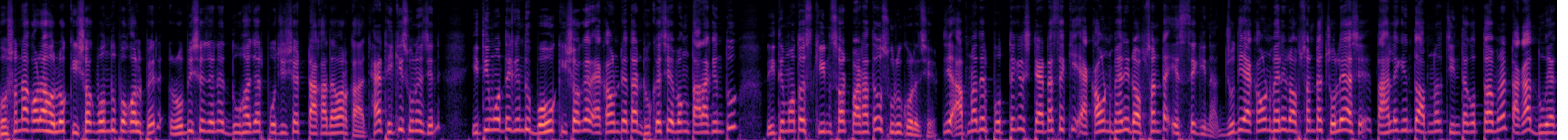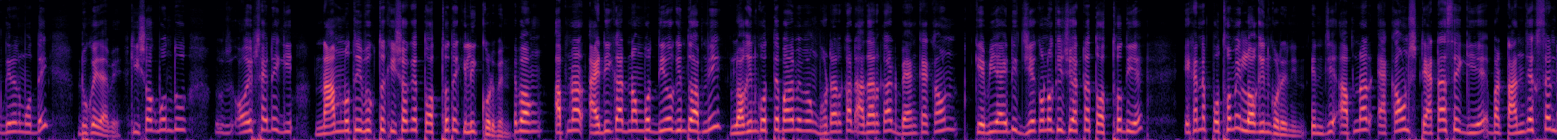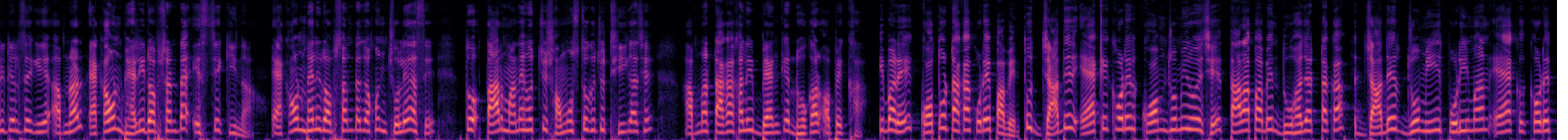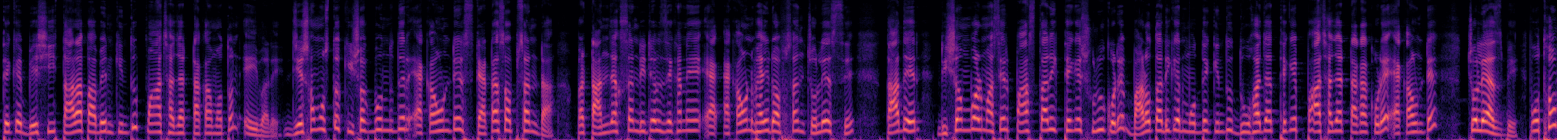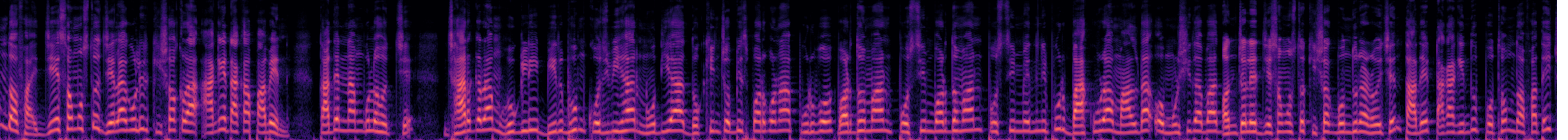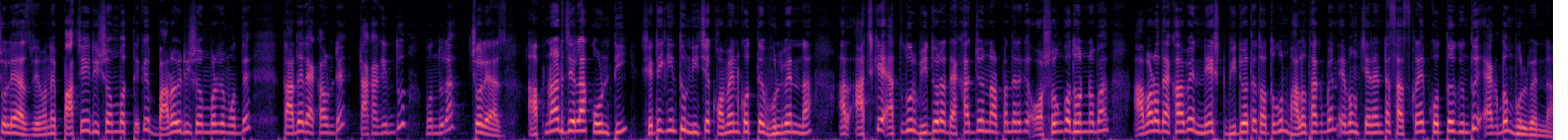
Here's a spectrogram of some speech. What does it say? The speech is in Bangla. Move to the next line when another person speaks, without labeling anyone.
ঘোষণা করা হলো কৃষক বন্ধু প্রকল্পের রবি সিজনে দু হাজার পঁচিশের টাকা দেওয়ার কাজ। হ্যাঁ ঠিকই শুনেছেন। ইতিমধ্যে কিন্তু বহু কৃষকের অ্যাকাউন্টে তা ঢুকেছে এবং তারা কিন্তু রীতিমতো স্ক্রিনশট পাঠাতেও শুরু করেছে। যে আপনাদের প্রত্যেকের স্ট্যাটাসে কি অ্যাকাউন্ট ভ্যালিড অপশানটা এসছে কিনা? যদি অ্যাকাউন্ট ভ্যালিড অপশানটা চলে আসে, তাহলে কিন্তু আপনার চিন্তা করতে হবে না, টাকা দু একদিনের মধ্যেই ঢুকে যাবে। কৃষক বন্ধু ওয়েবসাইটে গিয়ে নাম নথিভুক্ত কৃষকের তথ্যতে ক্লিক করবেন এবং আপনার আইডি কার্ড নম্বর দিয়েও কিন্তু আপনি লগ ইন করতে পারবেন এবং voter card, Aadhaar card bank account, KBID, যে কোনো কিছু একটা তথ্য দিয়ে এখানে প্রথমেই লগ ইন করে নিন। যে আপনার অ্যাকাউন্ট স্ট্যাটাসে গিয়ে বা ট্রানজ্যাকশান ডিটেলসে গিয়ে আপনার অ্যাকাউন্ট ভ্যালিড অপশানটা এসছে কি না। অ্যাকাউন্ট ভ্যালিড অপশানটা যখন চলে আসে, তো তার মানে হচ্ছে সমস্ত কিছু ঠিক আছে, আপনার টাকা খালি ব্যাংকে ঢোকার অপেক্ষা। এবারে কত টাকা করে পাবেন? তো যাদের এক একরের কম জমি রয়েছে, তারা পাবেন দু হাজার টাকা। যাদের জমির পরিমাণ এক একরের থেকে বেশি, তারা পাবেন কিন্তু পাঁচ হাজার টাকা মতন এইবারে। যে সমস্ত কৃষক বন্ধুদের অ্যাকাউন্টের স্ট্যাটাস অপশানটা বা ট্রানজাকশান ডিটেলস যেখানে অ্যাকাউন্ট ভ্যালিড অপশান চলে এসছে, তাদের ডিসেম্বর মাসের পাঁচ তারিখ থেকে শুরু করে বারো তারিখের মধ্যে কিন্তু দু হাজার থেকে পাঁচ হাজার টাকা করে অ্যাকাউন্টে চলে আসবে। প্রথম দফায় যে সমস্ত জেলাগুলির কৃষকরা আগে টাকা পাবেন। তাদের নামগুলো হচ্ছে ঝাড়গ্রাম, হুগলি, বীরভূম, কোচবিহার, নদিয়া, দক্ষিণ চব্বিশ পরগনা, পূর্ব বর্ধমান, পশ্চিম বর্ধমান, পশ্চিম মেদিনীপুর, বাঁকুড়া, মালদা ও মুর্শিদাবাদ অঞ্চলের যে সমস্ত কৃষক বন্ধুরা রয়েছেন, তাদের টাকা কিন্তু প্রথম দফাতেই চলে আসবে। মানে পাঁচই ডিসেম্বর থেকে বারোই ডিসেম্বরের মধ্যে তাদের অ্যাকাউন্টে টাকা কিন্তু বন্ধুরা চলে আসবে। আপনার জেলা কোনটি সেটি কিন্তু নিচে কমেন্ট করতে ভুলবেন না। আর আজকে এতদূর ভিডিওটা দেখার জন্য আপনাদেরকে অসংখ্য ধন্যবাদ। আবারও দেখা হবে নেক্সট ভিডিওতে ততক্ষণ ভালো থাকবেন এবং চ্যানেলটা সাবস্ক্রাইব করতেও কিন্তু একদম ভুলবেন না।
